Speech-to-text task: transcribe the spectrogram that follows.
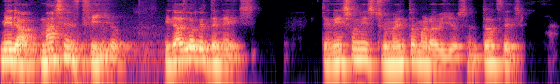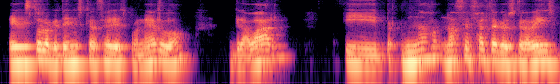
Mira, más sencillo. Mirad lo que tenéis. Tenéis un instrumento maravilloso. Entonces, esto lo que tenéis que hacer es ponerlo, grabar y no, no hace falta que os grabéis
